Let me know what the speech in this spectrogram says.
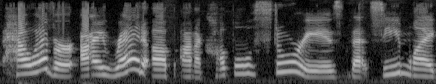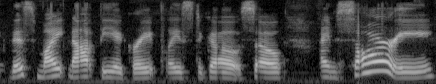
However, I read up on a couple of stories that seem like this might not be a great place to go. So I'm sorry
